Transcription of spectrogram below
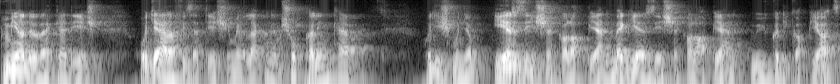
mi a növekedés, hogy áll a fizetési mérleg, hanem sokkal inkább hogy is mondjam, érzések alapján, megérzések alapján működik a piac.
